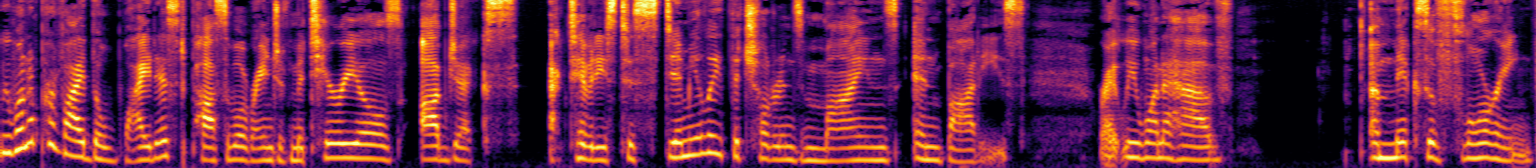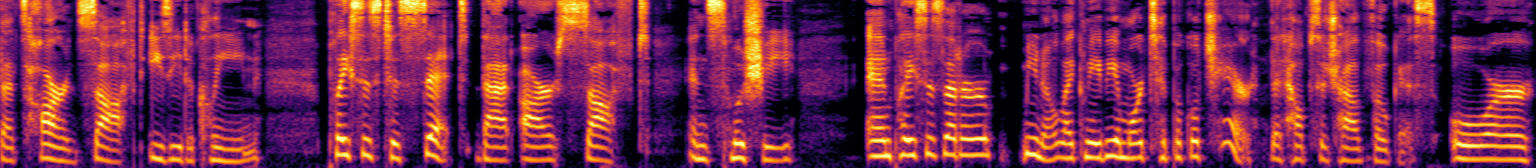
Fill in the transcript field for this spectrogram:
We want to provide the widest possible range of materials, objects, activities to stimulate the children's minds and bodies, right? We want to have a mix of flooring that's hard, soft, easy to clean, places to sit that are soft and smushy, and places that are, you know, like maybe a more typical chair that helps a child focus, or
